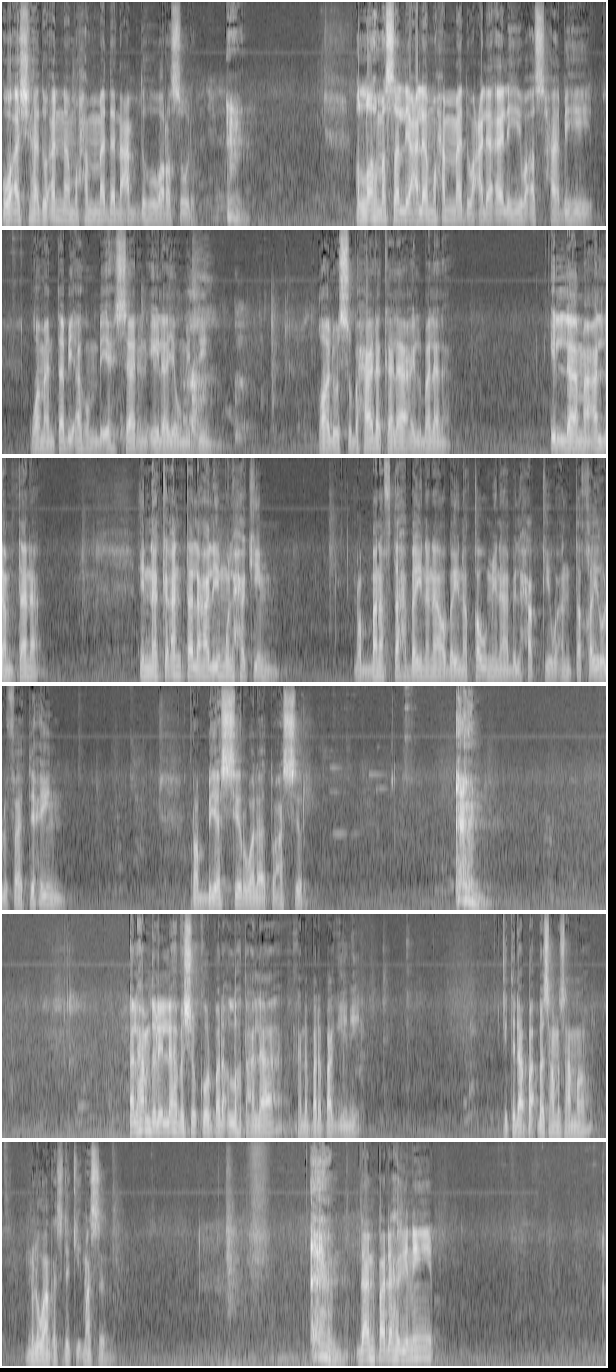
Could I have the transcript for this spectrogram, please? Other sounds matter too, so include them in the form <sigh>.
وأشهد أن محمدا عبده ورسوله. اللهم صل على محمد وعلى آله وأصحابه ومن تبعهم بإحسان إلى يوم الدين. قالوا سبحانك لا علم لنا إلا ما علمتنا إنك أنت العليم الحكيم. ربنا افتح بيننا وبين قومنا بالحق وأنت خير الفاتحين. Rabbi yassir wa la tu'assir. <clears throat> Alhamdulillah bersyukur pada Allah Ta'ala Kerana pada pagi ini Kita dapat bersama-sama Meluangkan sedikit masa. <clears throat> Dan pada hari ini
